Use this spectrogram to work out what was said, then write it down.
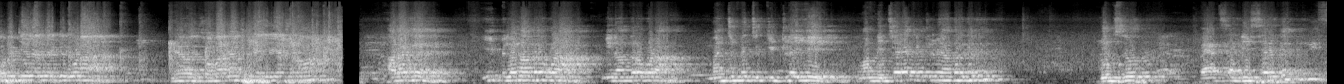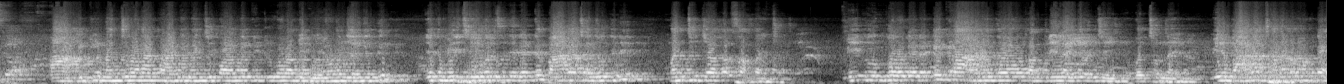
ఉపాధ్యాయులందరికీ కూడా మేము శుభాకాంక్షలు తెలియజేస్తున్నాం. అలాగే ఈ పిల్లలందరూ కూడా మీరందరూ కూడా మంచి మంచి కిట్లు అయ్యి మొన్న ఇచ్చారా కిట్లు మీ అందరికీ? బుక్స్ బ్యాగ్స్ అన్ని ఇచ్చారండి ఆ కిట్లు మంచి కూడా క్వాలిటీ మంచి క్వాలిటీ కిట్లు కూడా మీకు ఇవ్వడం జరిగింది. ఇక మీరు చేయవలసింది ఏంటంటే బాగా చదువుకుని మంచి ఉద్యోగాలు సంపాదించాలి మీకు ఇంకొకటి ఏంటంటే ఇక్కడ ఆనందం కంపెనీలు అవి వచ్చి వచ్చున్నాయి. మీరు బాగా చదవడం ఒకటే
